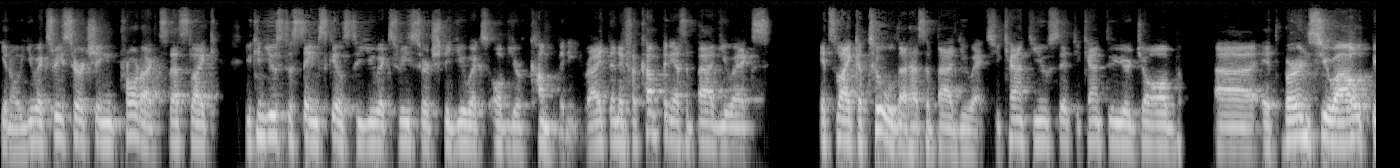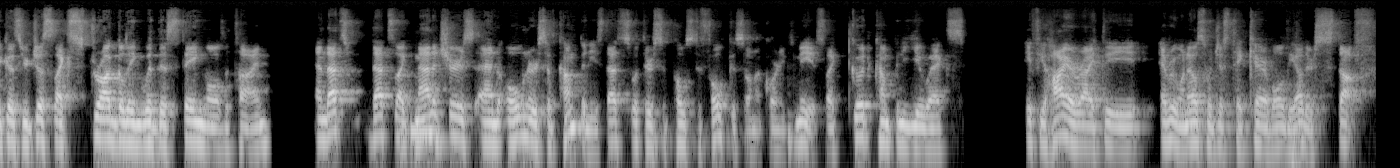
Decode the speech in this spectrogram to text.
you know, UX researching products. That's like you can use the same skills to UX research the UX of your company, right? And if a company has a bad UX, it's like a tool that has a bad UX. You can't use it. You can't do your job. Uh, it burns you out because you're just like struggling with this thing all the time. And that's that's like managers and owners of companies. That's what they're supposed to focus on, according to me. It's like good company UX. If you hire right, the everyone else will just take care of all the other stuff.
